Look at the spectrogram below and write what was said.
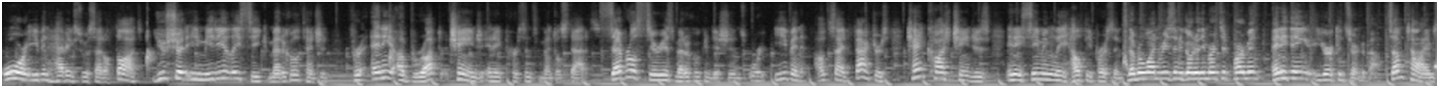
or even having suicidal thoughts, you should immediately seek medical attention for any abrupt change in a person's mental status. Several serious medical conditions or even outside factors can cause changes in a seemingly healthy person. Number one reason to go to the emergency department, anything you're concerned about. Sometimes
